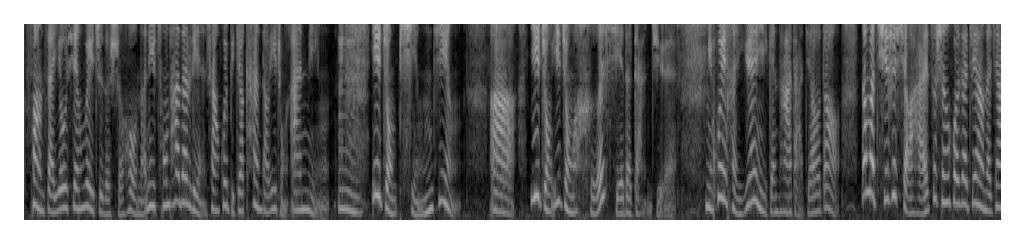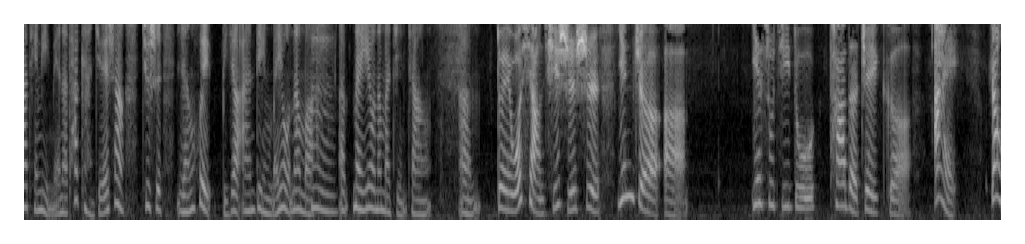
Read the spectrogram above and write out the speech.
放在优先位置的时候呢，你从他的脸上会比较看到一种安宁，嗯一种平静。啊，一种一种和谐的感觉，你会很愿意跟他打交道。那么，其实小孩子生活在这样的家庭里面呢，他感觉上就是人会比较安定，没有那么、嗯呃没有那么紧张，嗯对，我想其实是因着啊、呃耶稣基督他的这个爱，让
